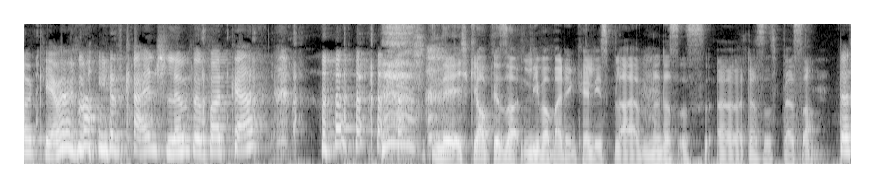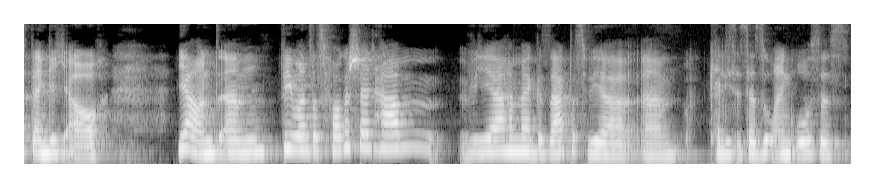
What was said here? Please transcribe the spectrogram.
okay, aber wir machen jetzt keinen Schlümpfe-Podcast. nee, ich glaube, wir sollten lieber bei den Kellys bleiben. Ne? Das, ist, äh, das ist besser. Das denke ich auch. Ja, und ähm, wie wir uns das vorgestellt haben, wir haben ja gesagt, dass wir, ähm, Kellys ist ja so ein großes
